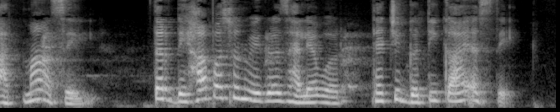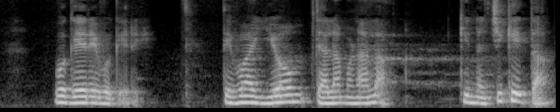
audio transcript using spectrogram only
आत्मा असेल तर देहापासून वेगळं झाल्यावर त्याची गती काय असते? वगैरे वगैरे. तेव्हा यम त्याला म्हणाला की नचिकेता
